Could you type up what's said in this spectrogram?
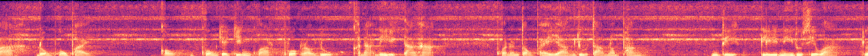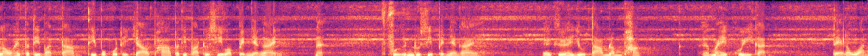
ป่าดงพงไพ่ก็คงจะยิ่งกว่าพวกเราอยู่ขณะนี้อีกต่างหากเพราะนั้นต้องพยายามอยู่ตามลำพังดีลีหนีดูซิว่า เราให้ปฏิบัติตามที่พระพุทธเจ้าพาปฏิบัติดูซิว่าเป็นยังไง ฝืนดูซิเป็นยังไง คือให้อยู่ตามลำพังไม่ให้คุยกัน แต่ละวัน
